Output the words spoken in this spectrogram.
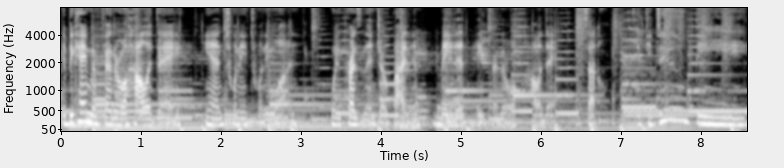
It became a federal holiday in 2021 when President Joe Biden made it a federal holiday. So, if you do the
